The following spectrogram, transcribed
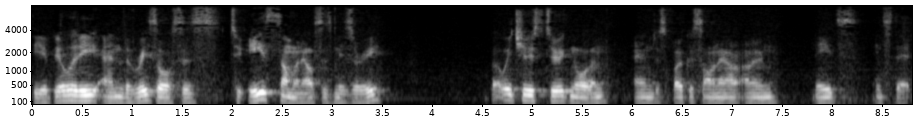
the ability and the resources to ease someone else's misery, but we choose to ignore them and just focus on our own needs instead.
